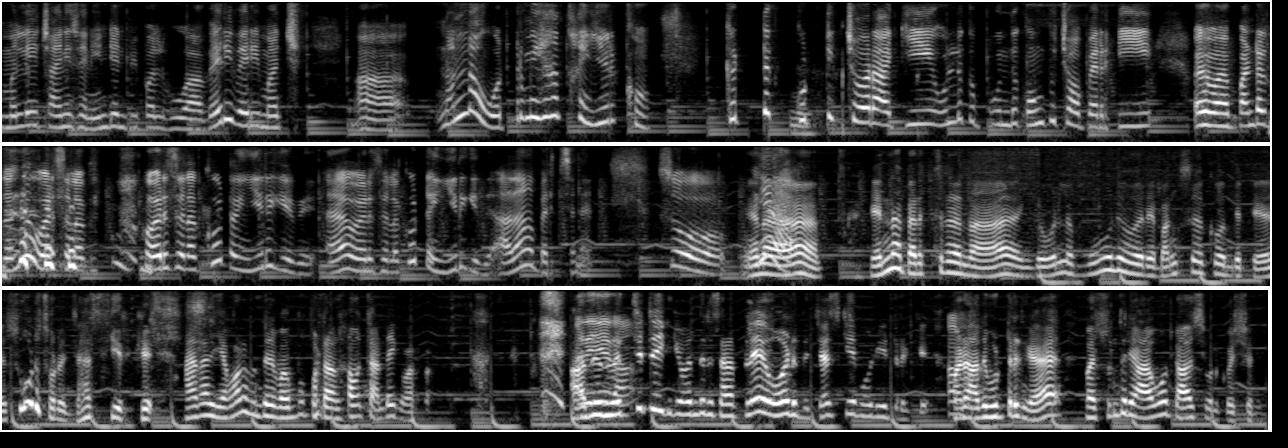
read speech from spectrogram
Malay Chinese and Indian people who are very very much நல்லா ஒற்றுமையா தான் இருக்கும். கிட்டு குட்டி சோறாக்கி உள்ளுக்கு பூந்து கொங்கு சோ பெரட்டி அஹ், பண்றது வந்து ஒரு சில ஒரு சில கூட்டம் இருக்குது. ஒரு சில கூட்டம் இருக்குது. அதான் பிரச்சனை. சோ ஏன்னா என்ன பிரச்சனைனா இங்க உள்ள மூணு ஒரு பங்ஸுக்கு வந்துட்டு சூடு சோட ஜாஸ்தி இருக்கு. அதனால எவனும் வந்து வம்பு பண்ணாலும் அவன் சண்டைக்கு வரான். அது. வச்சுட்டு இங்க வந்து சில பிளே ஓடுது. செஸ் கேம் ஓடிட்டு இருக்கு. பட் அது விட்டுருங்க. But Sundari I want ask ஒரு கொஸ்டின்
